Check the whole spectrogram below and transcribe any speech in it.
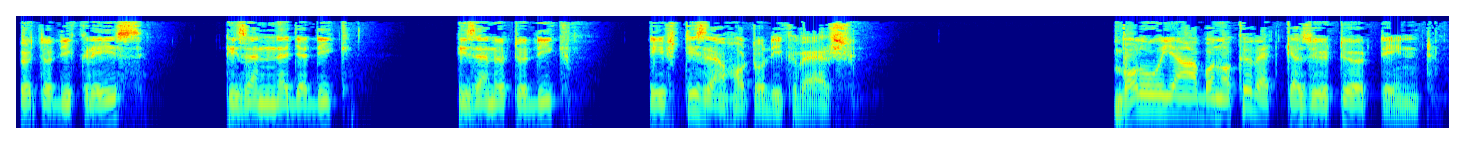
5. rész, 14., 15. és 16. vers. Valójában a következő történt.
